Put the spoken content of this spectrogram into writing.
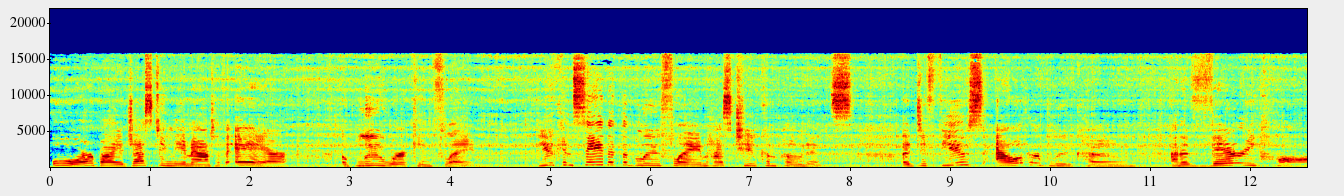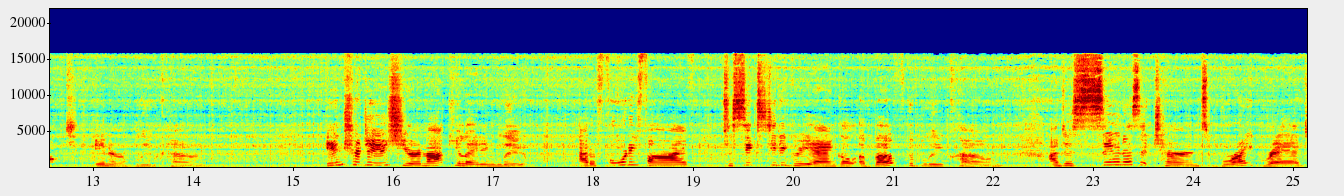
or by adjusting the amount of air, a blue working flame. You can see that the blue flame has two components, a diffuse outer blue cone and a very hot inner blue cone. Introduce your inoculating loop at a 45 to 60 degree angle above the blue cone and as soon as it turns bright red,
